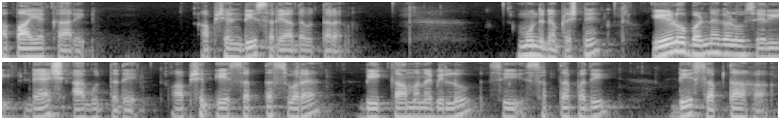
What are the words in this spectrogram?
ಅಪಾಯಕಾರಿ. ಆಪ್ಷನ್ ಡಿ, ಸರಿಯಾದ ಉತ್ತರ. ಮುಂದಿನ ಪ್ರಶ್ನೆ, ಏಳು ಬಣ್ಣಗಳು ಸೇರಿ ಡ್ಯಾಶ್ ಆಗುತ್ತದೆ. ಆಪ್ಷನ್ ಎ, ಸಪ್ತಸ್ವರ, ಬಿ, ಕಾಮನಬಿಲ್ಲು, ಸಿ, ಸಪ್ತಪದಿ, ಡಿ, ಸಪ್ತಾಹ.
